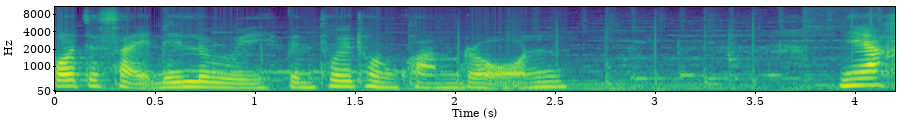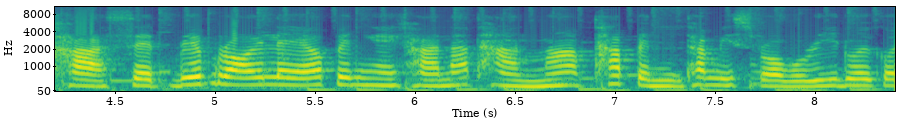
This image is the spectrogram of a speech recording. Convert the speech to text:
ก็จะใส่ได้เลย เป็นถ้วยทนความร้อนเนี่ยค่ะ เสร็จเรียบร้อยแล้วเป็นไงคะ น่าทานมาก ถ้าเป็นถ้ามีสตรอเบอรี่ด้วยก็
